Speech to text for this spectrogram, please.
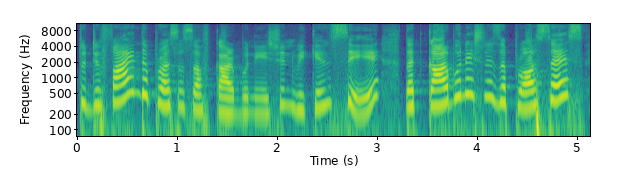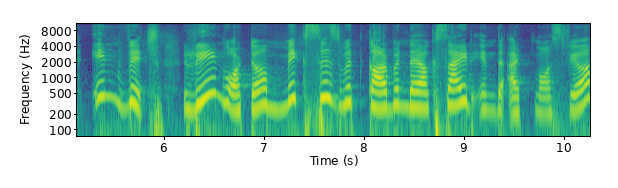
to define the process of carbonation, we can say that carbonation is a process in which rainwater mixes with carbon dioxide in the atmosphere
